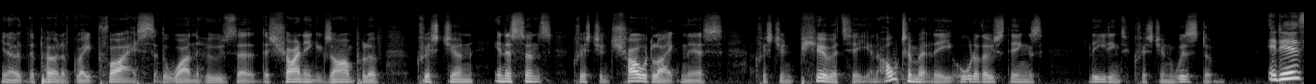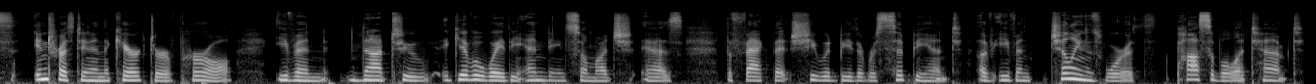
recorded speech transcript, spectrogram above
You know, the Pearl of Great Price, the one who's uh, the shining example of Christian innocence, Christian childlikeness, Christian purity, and ultimately all of those things leading to Christian wisdom. It is interesting in the character of Pearl, even not to give away the ending so much as the fact that she would be the recipient of even Chillingsworth's possible attempt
